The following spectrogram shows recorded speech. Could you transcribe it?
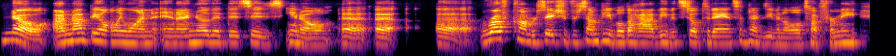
No, I'm not the only one. And I know that this is, you know, a, a, a rough conversation for some people to have even still today, and sometimes even a little tough for me.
